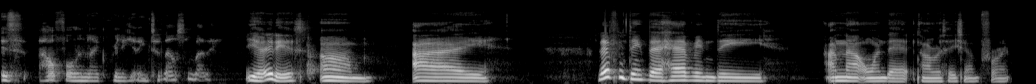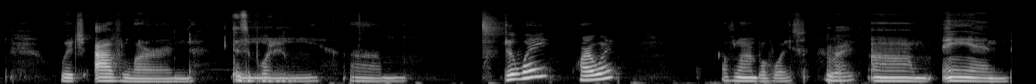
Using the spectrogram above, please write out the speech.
is helpful in like really getting to know somebody. Yeah, it is. Um, I definitely think that having the I'm not on that conversation up front, which I've learned Is important. Um, good way, hard way. I've learned both ways. Right. Um, and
